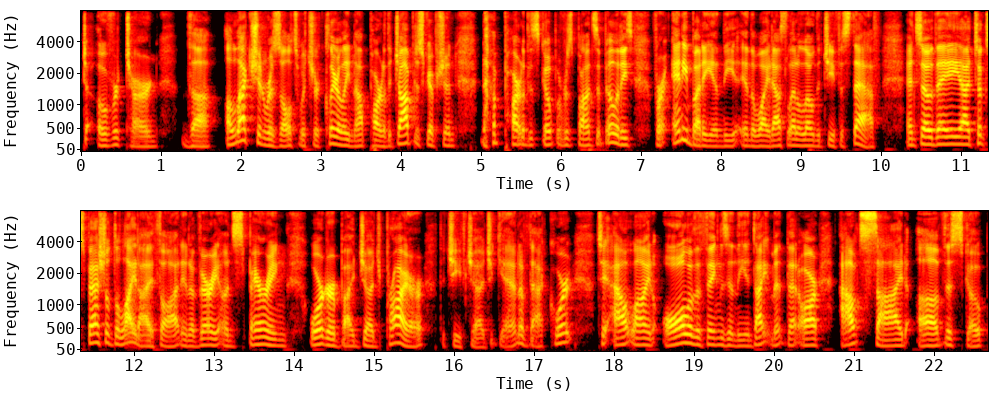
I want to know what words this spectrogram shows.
to overturn the election results, which are clearly not part of the job description, not part of the scope of responsibilities for anybody in the in the White House, let alone the chief of staff. And so they uh, took special delight, I thought, in a very unsparing order by Judge Pryor, the chief judge again of that court, to outline all of the things in the indictment that are outside of the scope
